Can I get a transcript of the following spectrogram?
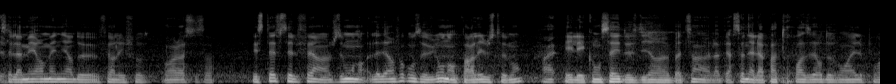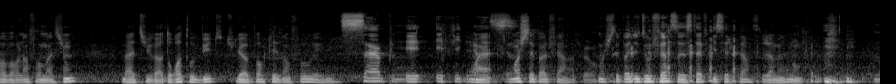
C'est la meilleure manière de faire les choses. Voilà, c'est ça. Et Steph sait le faire. hein. Justement, la dernière fois qu'on s'est vu, on en parlait justement. Ouais. Et les conseils de se dire, bah tiens, la personne, elle n'a pas trois heures devant elle pour avoir l'information. Bah tu vas droit au but, tu lui apportes les infos. Et... Simple et Ouais, efficace. moi je sais pas le faire. Simplement. Moi je sais pas du tout le faire, c'est Steph qui sait le faire, c'est jamais. Donc, euh.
